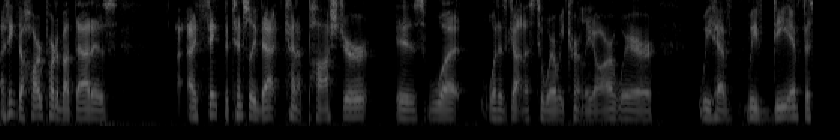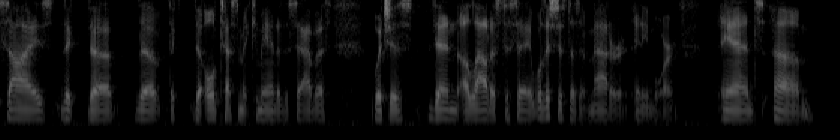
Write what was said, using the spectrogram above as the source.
I think the hard part about that is I think potentially that kind of posture is what what has gotten us to where we currently are, where we have we've de-emphasized the the the the, the Old Testament command of the Sabbath which has then allowed us to say, well, this just doesn't matter anymore. And um,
